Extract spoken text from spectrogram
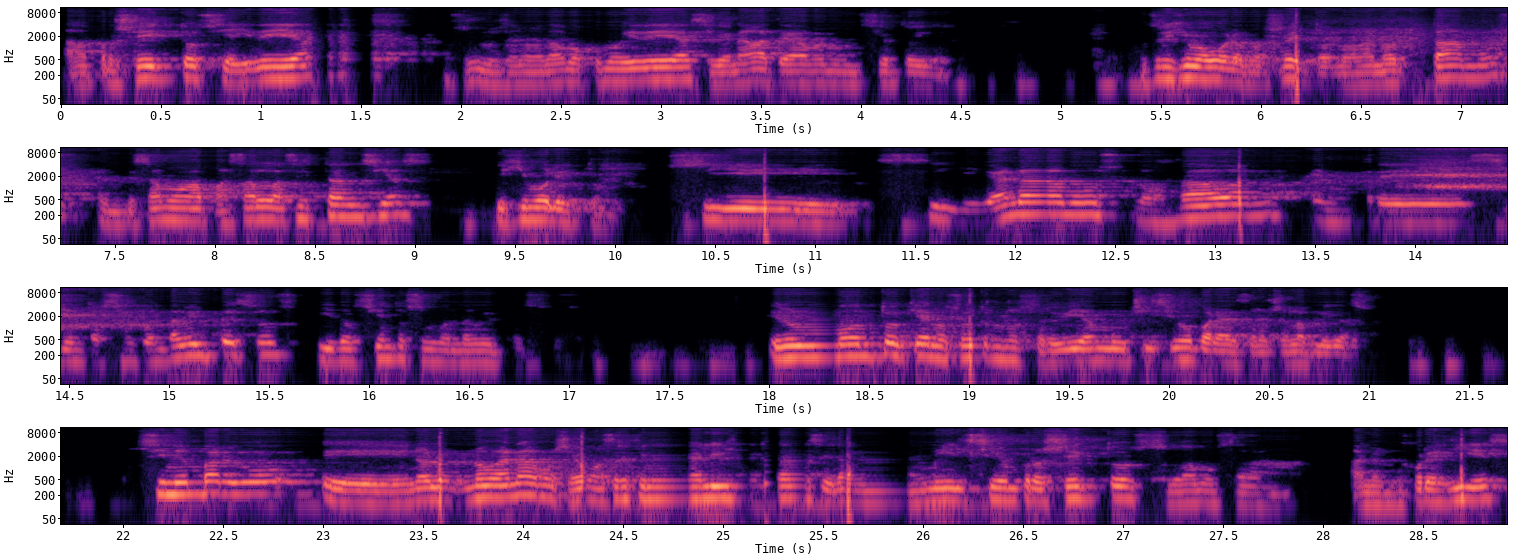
a proyectos y a ideas, nosotros nos anotamos como ideas, si ganaba te daban un cierto dinero. Nosotros dijimos, bueno, perfecto, nos anotamos, empezamos a pasar las instancias, dijimos, listo, si, si ganamos, nos daban entre 150 mil pesos y 250 mil pesos. Era un monto que a nosotros nos servía muchísimo para desarrollar la aplicación. Sin embargo, eh, no, ganamos, llegamos a ser finalistas, eran 1.100 proyectos, llegamos a, los mejores 10.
